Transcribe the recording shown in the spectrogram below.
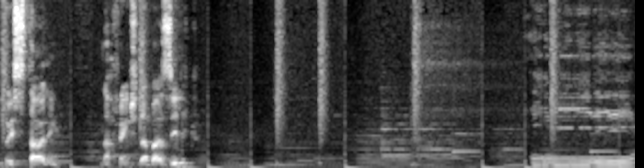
do Stalin na frente da Basílica. E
